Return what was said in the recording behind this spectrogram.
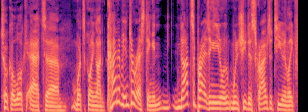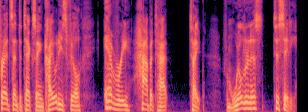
took a look at um, what's going on. Kind of interesting and not surprising. You know, when she describes it to you, and like Fred sent a text saying, coyotes fill every habitat type, from wilderness to city.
